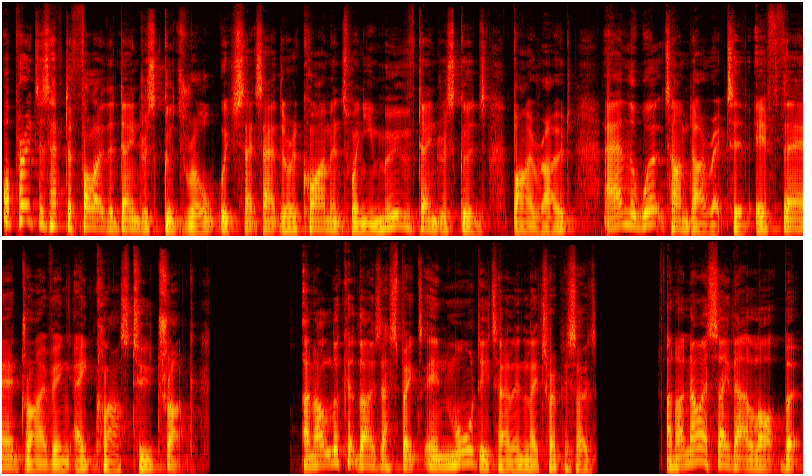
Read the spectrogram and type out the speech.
Operators have to follow the dangerous goods rule, which sets out the requirements when you move dangerous goods by road, and the work time directive if they're driving a Class 2 truck and I'll look at those aspects in more detail in later episodes. And I know I say that a lot, but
